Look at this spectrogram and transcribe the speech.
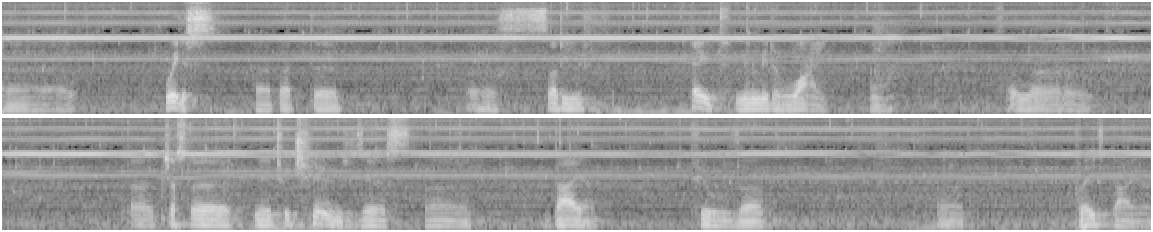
uh, width uh, but uh, 38 millimeter wide so uh, just uh, need to change this uh, dial to the plate dial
